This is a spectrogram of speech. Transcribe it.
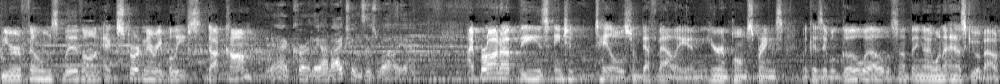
Your films live on extraordinarybeliefs.com. Yeah, currently on iTunes as well, yeah. I brought up these ancient tales from Death Valley and here in Palm Springs because it will go well with something I want to ask you about.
